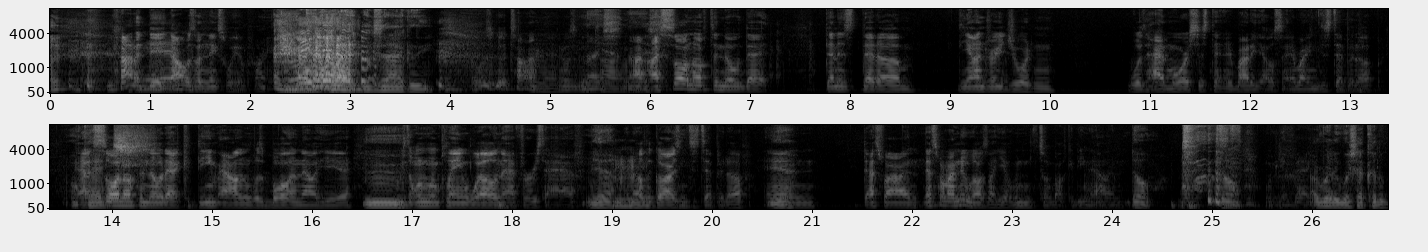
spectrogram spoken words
You kind of did. That was a Knicks way of praying. right. Exactly. It was a good time, man. It was a good Nice, time. nice. I, I saw enough to know that Dennis that um DeAndre Jordan was had more assists than everybody else, and everybody needed to step it up. And I saw enough to know that Kadeem Allen was balling out here. He Mm, was the only one playing well in that first half. yeah. Mm-hmm. And other guards need to step it up. And that's why that's when I knew I was like, yo, we need to talk about Kadeem Allen. Dope. Dope. we get back. I really wish I could have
